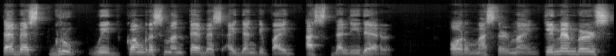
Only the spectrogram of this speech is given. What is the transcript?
Tebes group with Congressman Tebes identified as the leader or mastermind. Key members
